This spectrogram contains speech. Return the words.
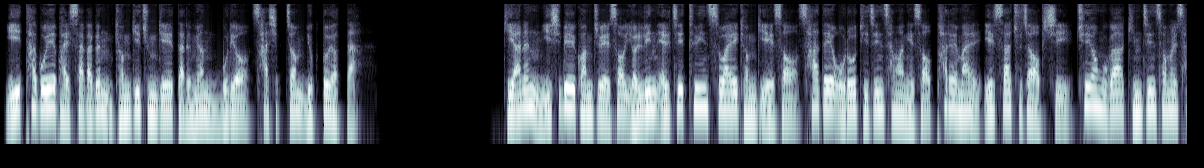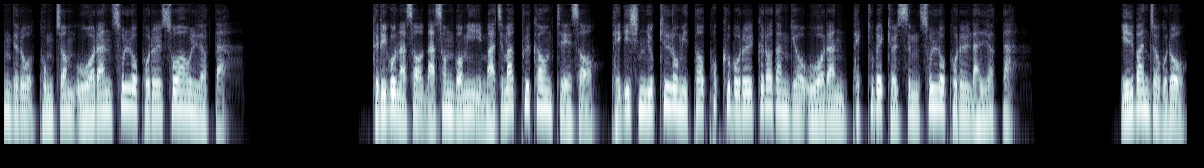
이 타구의 발사각은 경기 중계에 따르면 무려 40.6도였다. 기아는 20일 광주에서 열린 LG 트윈스와의 경기에서 4대5로 뒤진 상황에서 8회 말 1사 주자 없이 최영우가 김진성을 상대로 동점 우월한 솔로포를 쏘아 올렸다. 그리고 나서 나성범이 마지막 풀카운트에서 126km 포크볼을 끌어당겨 우월한 백투백 결승 솔로포를 날렸다. 일반적으로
